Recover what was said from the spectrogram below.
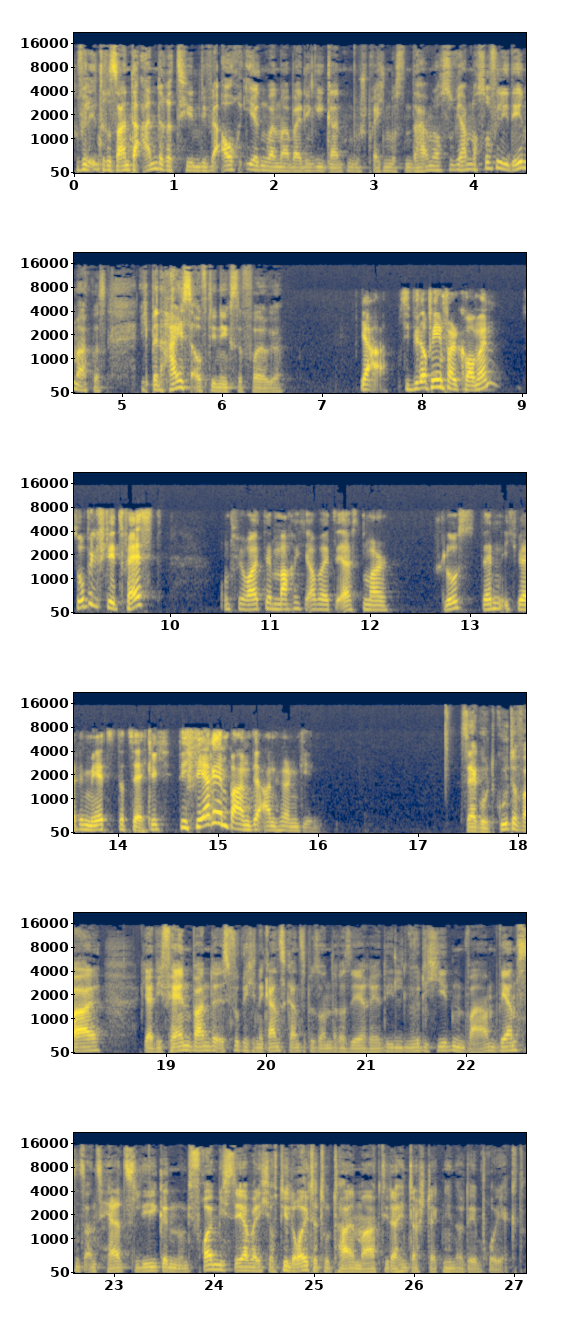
so viel interessante andere Themen, die wir auch irgendwann mal bei den Giganten besprechen mussten. Da haben wir noch so, wir haben noch so viele Ideen, Markus. Ich bin heiß auf die nächste Folge. Ja, sie wird auf jeden Fall kommen. So viel steht fest. Und für heute mache ich aber jetzt erstmal Schluss, denn ich werde mir jetzt tatsächlich die Ferienbande anhören gehen. Sehr gut, gute Wahl. Ja, die Fanbande ist wirklich eine ganz, ganz besondere Serie. Die würde ich jedem warm, wärmstens ans Herz legen. Und ich freue mich sehr, weil ich auch die Leute total mag, die dahinter stecken hinter dem Projekt.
